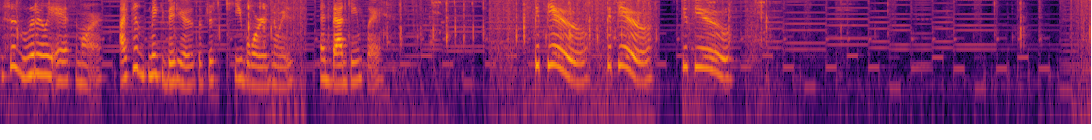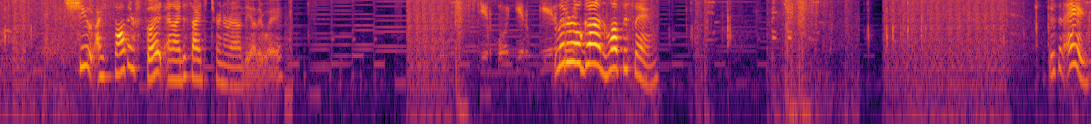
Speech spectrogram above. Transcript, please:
This is literally ASMR. I could make videos of just keyboard noise and bad gameplay. Pew pew! Pew pew! Pew pew! Shoot, I saw their foot and I decided to turn around the other way. Literal gun! Love this thing! There's an egg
